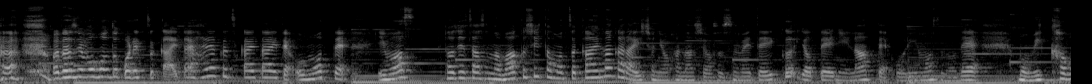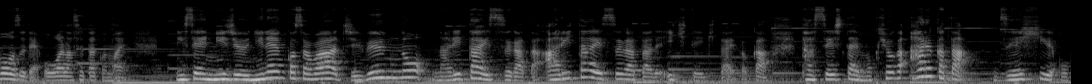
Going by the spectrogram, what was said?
私も本当これ使いたい早く使いたいって思っています。当日はそのワークシートも使いながら一緒にお話を進めていく予定になっておりますのでもう三日坊主で終わらせたくない。2022年こそは自分のなりたい姿ありたい姿で生きていきたいとか達成したい目標がある方ぜひお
